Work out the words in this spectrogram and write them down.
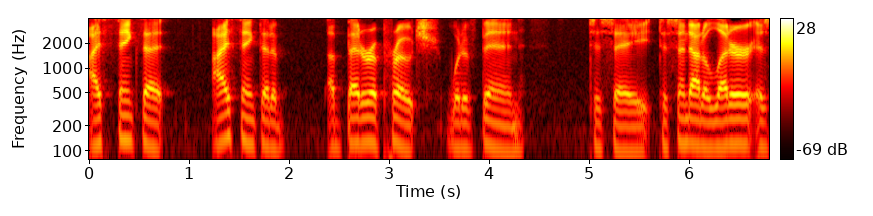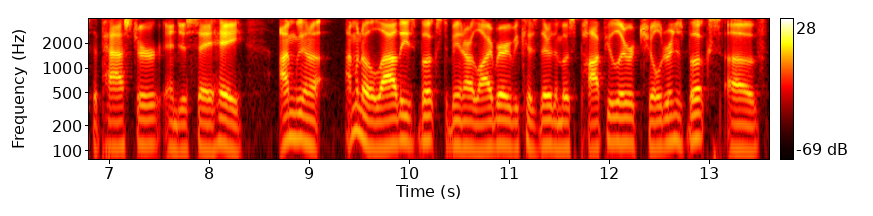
I think that I think that a a better approach would have been to say to send out a letter as the pastor and just say, "Hey, I'm gonna I'm gonna allow these books to be in our library because they're the most popular children's books of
